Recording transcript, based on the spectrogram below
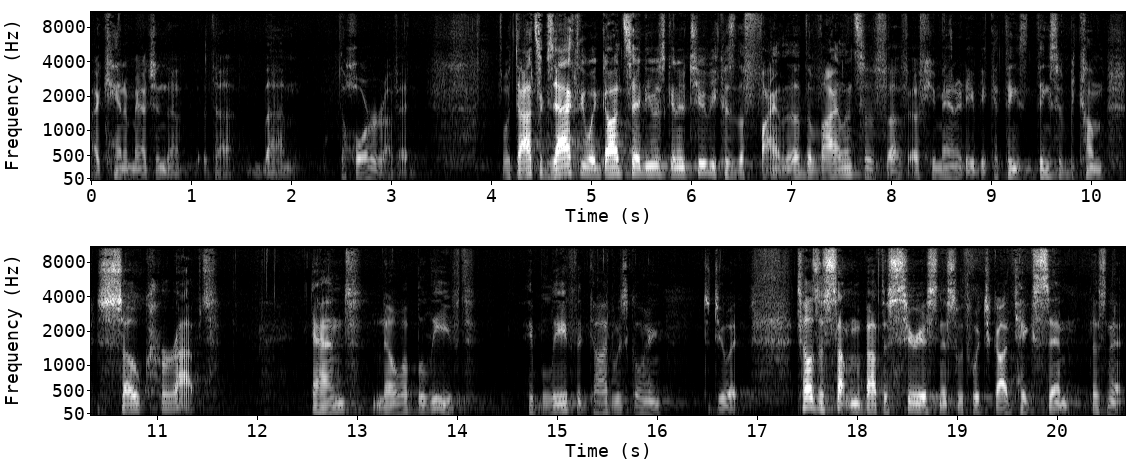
I can't imagine the, the, um, the horror of it. Well, that's exactly what God said he was going to do because of the, the violence of, of, of humanity, because things, things have become so corrupt. And Noah believed. He believed that God was going to do it. tells us something about the seriousness with which God takes sin, doesn't it?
